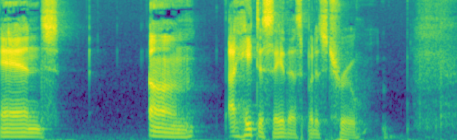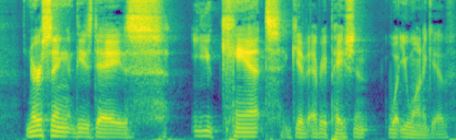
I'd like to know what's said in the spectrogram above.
And um, I hate to say this, but it's true. Nursing these days, you can't give every patient what you want to give.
